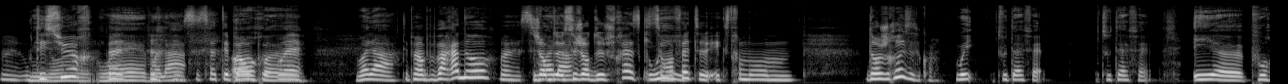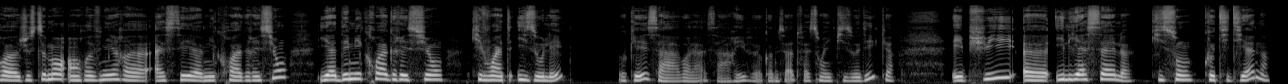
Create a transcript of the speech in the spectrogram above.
ou t'es sûr Ouais, voilà. ça, t'es pas un peu... ouais. Voilà. T'es pas un peu parano ce, genre de, ce genre de phrases qui sont en fait euh, extrêmement hum, dangereuses, quoi. Oui, tout à fait. Tout à fait. Et euh, pour euh, justement en revenir à ces microagressions, il y a des microagressions qui vont être isolées. Ok, ça, voilà, ça arrive comme ça de façon épisodique. Et puis il y a celles qui sont quotidiennes,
